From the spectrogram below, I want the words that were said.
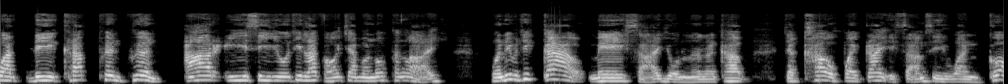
วัสดีครับเพื่อนๆ RECU ที่รักของอาจารย์มนพทั้งหลาย วันนี้วันที่ 9 เมษายนแล้วนะครับ จะเข้าไปใกล้อีก 3-4 วันก็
